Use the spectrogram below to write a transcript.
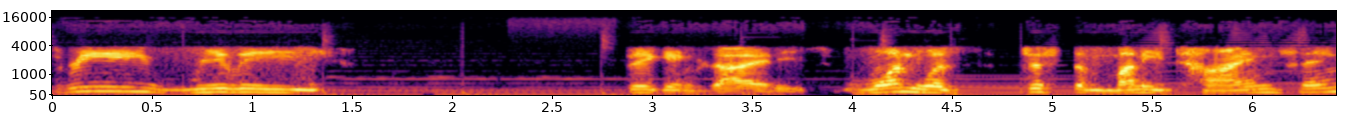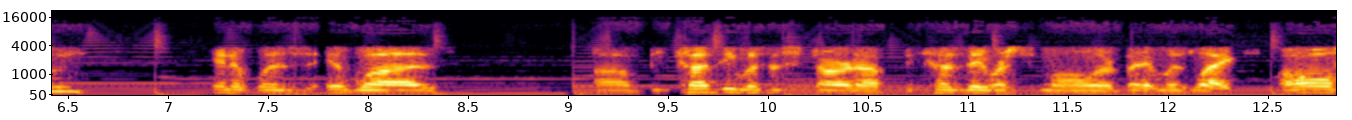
three really big anxieties. One was just the money time thing, and it was it was uh, because he was a startup, because they were smaller, but it was like all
